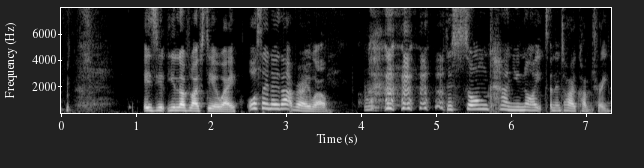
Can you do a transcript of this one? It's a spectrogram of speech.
is your, your love life's DOA? Also know that very well. this song can unite an entire country.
